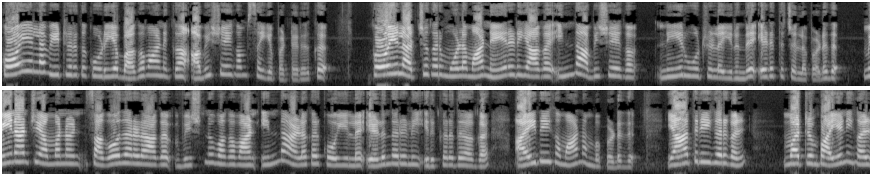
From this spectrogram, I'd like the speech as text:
கோயில்ல வீற்றிருக்கக்கூடிய பகவானுக்கு அபிஷேகம் செய்யப்பட்டிருக்கு. கோயில் அர்ச்சகர் மூலமா நேரடியாக இந்த அபிஷேகம் நீர் ஊற்றுல இருந்து எடுத்துச் செல்லப்படுது. மீனாட்சி அம்மனின் சகோதரராக விஷ்ணு பகவான் இந்த அழகர் கோயில்ல எழுந்தருளி இருக்கிறதாக ஐதீகமா நம்பப்படுது. யாத்ரீகர்கள் மற்றும் பயணிகள்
